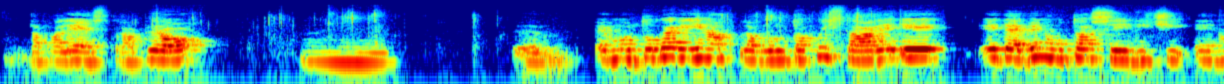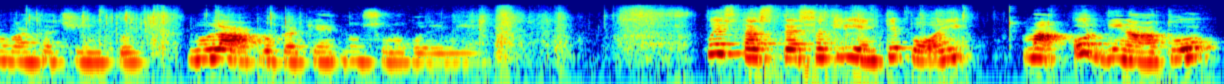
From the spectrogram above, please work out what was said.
da palestra però mm, eh, è molto carina l'ha voluta acquistare e, ed è venuta a 16,95 non la apro perché non sono cose mie questa stessa cliente poi mi ha ordinato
